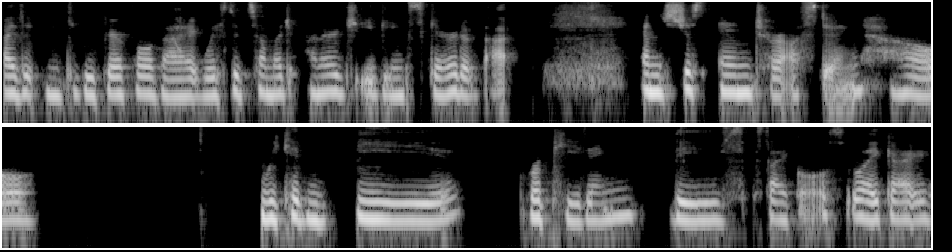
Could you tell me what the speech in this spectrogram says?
i didn't need to be fearful of that. I wasted so much energy being scared of that. And it's just interesting how we can be repeating these cycles. Like i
